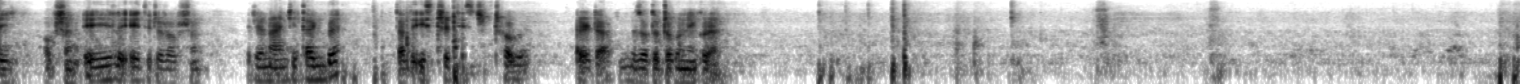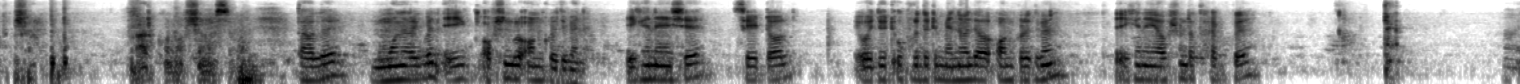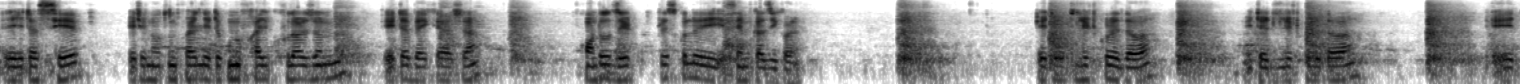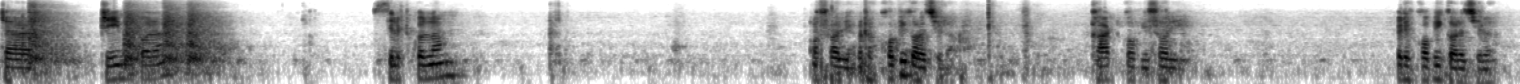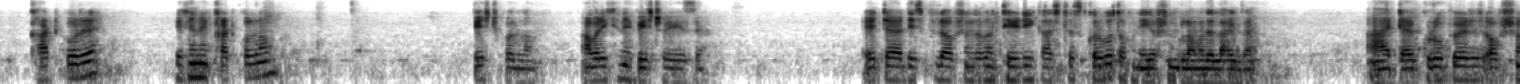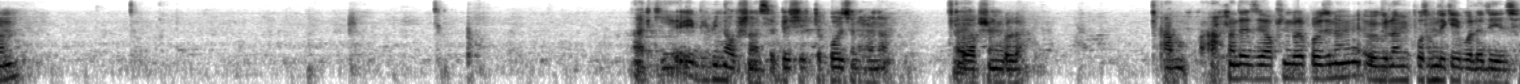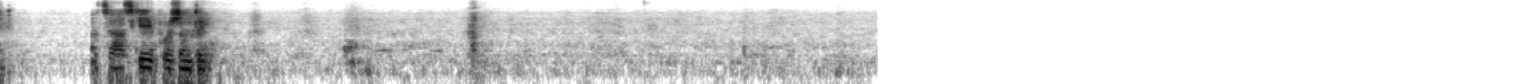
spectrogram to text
এই অপশন এই হলে এই দুটোর অপশন এটা নাইনটি থাকবে, তাহলে স্ট্রেট স্ট্রেট হবে। আর এটা আপনি যতটুকু নিয়ে করেন। আর কোন অপশন আছে? তাহলে মনে রাখবেন এই অপশনগুলো অন করে দিবেন। এখানে এসে সেট অল ওই দুইটি উপরে দুটি ম্যানুয়ালি অন করে দিবেন। এখানে এই অপশনটা থাকবে। এটা সেভ এটা নতুন ফাইল এটা কোনো ফাইল খোলার জন্য, এটা ব্যাকে আসা। কন্ট্রোল জেড প্রেস করলে এই সেম কাজই করে। এটা ডিলিট করে দেওয়া, এটা ডিলিট করে দেওয়া। এটা ট্রিম করা। সিলেক্ট করলাম। ও সরি ওটা কপি করা ছিল কাট কপি সরি এটা কপি করা ছিল কাট করে এখানে কাট করলাম পেস্ট করলাম। আবার এখানে পেস্ট হয়ে গেছে। এটা ডিসপ্লে অপশন যখন থ্রি কাজ টাজ করব, তখন এই অপশনগুলো আমাদের লাগবে। আর এটা গ্রুপের অপশন আর কি এই বিভিন্ন অপশন আছে, বেশি একটা প্রয়োজন হয় না এই অপশনগুলো আপনাদের যে অপশনগুলো প্রয়োজন হয়, ওইগুলো আমি প্রথম দিকেই বলে দিয়েছি। আচ্ছা আজকে এই পর্যন্তই।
